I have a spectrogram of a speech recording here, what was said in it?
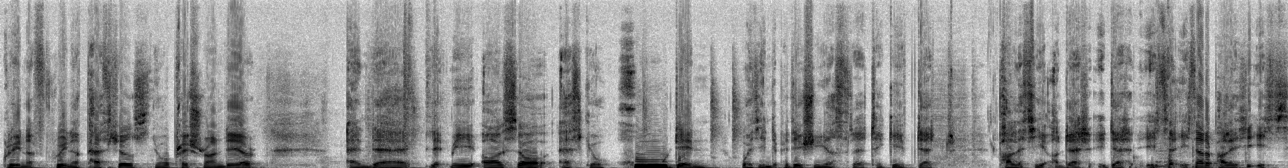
greener, greener pastures, no pressure on there. And uh, let me also ask you, who then was in the position yesterday to give that policy on that? that it's, a, it's not a policy, it's,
